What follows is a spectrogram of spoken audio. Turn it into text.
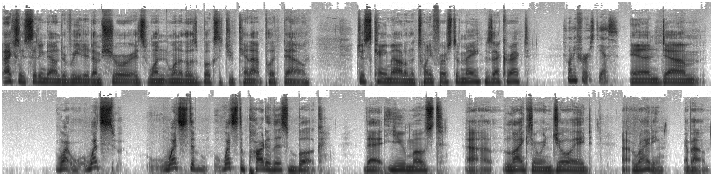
actually sitting down to read it, I'm sure it's one one of those books that you cannot put down. Just came out on the 21st of May. Is that correct? Twenty first, yes. And um, what what's what's the what's the part of this book that you most uh, liked or enjoyed uh, writing about?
